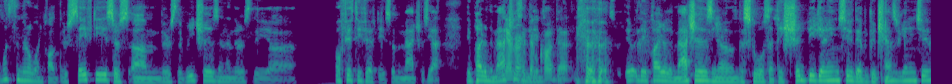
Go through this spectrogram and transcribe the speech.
what's the middle one called there's safeties there's um there's the reaches and then there's the uh Oh, 50 50. So the matches, yeah. They apply to the matches. Never heard them they, called that. they, they apply to the matches, you know, the schools that they should be getting into, they have a good chance of getting to,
